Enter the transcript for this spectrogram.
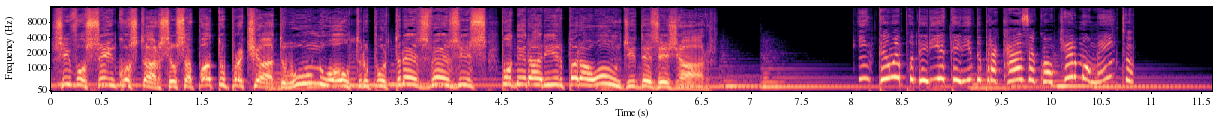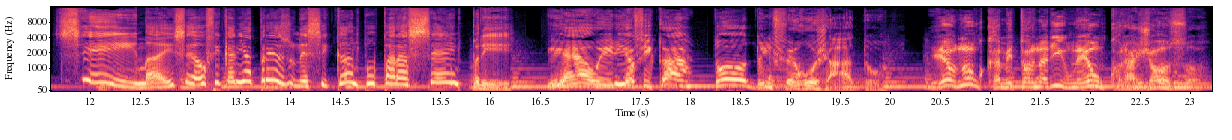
Se você encostar seu sapato prateado um no outro por três vezes, poderá ir para onde desejar. Então eu poderia ter ido para casa a qualquer momento? Sim, mas eu ficaria preso nesse campo para sempre. E eu iria ficar todo enferrujado. Eu nunca me tornaria um leão corajoso.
